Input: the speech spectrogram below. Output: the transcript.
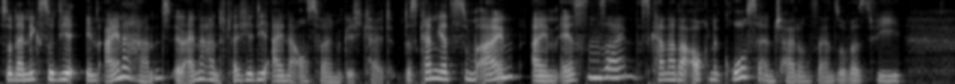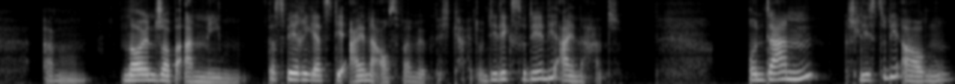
So, dann nickst du dir in einer Hand, in einer Handfläche die eine Auswahlmöglichkeit. Das kann jetzt zum einen ein Essen sein, das kann aber auch eine große Entscheidung sein, sowas wie ähm, neuen Job annehmen. Das wäre jetzt die eine Auswahlmöglichkeit und die legst du dir in die eine Hand. Und dann schließt du die Augen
